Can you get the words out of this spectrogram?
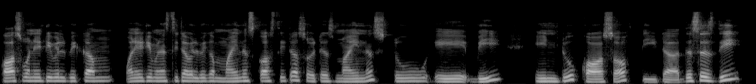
cos 180 will become 180 minus theta will become minus cos theta. So it is minus 2ab into cos of theta. This is the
